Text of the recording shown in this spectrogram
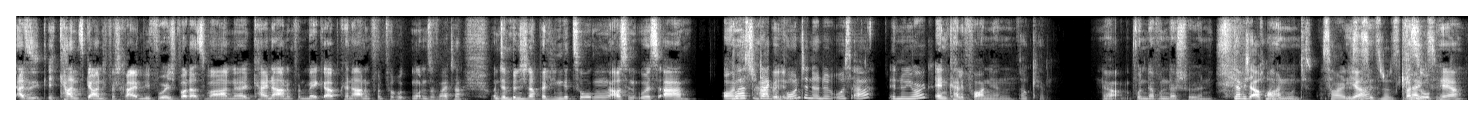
also ich, ich kann es gar nicht beschreiben, wie furchtbar das war. Ne? Keine Ahnung von Make-up, keine Ahnung von Perücken und so weiter. Und dann bin ich nach Berlin gezogen aus den USA. Und Wo hast du da gewohnt in, in den USA? In New York? In, Kalifornien. Okay. Ja, wunder, wunderschön. Da habe ich auch mal Und- gewohnt. Sorry, das ja? ist jetzt nur das Warst du Au pair?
